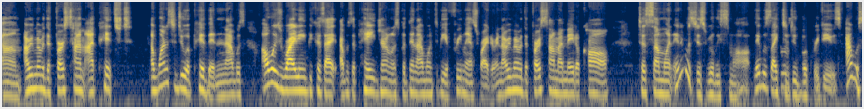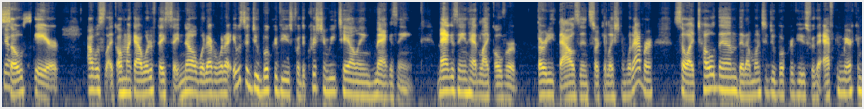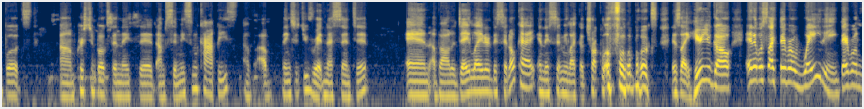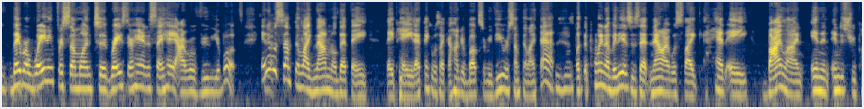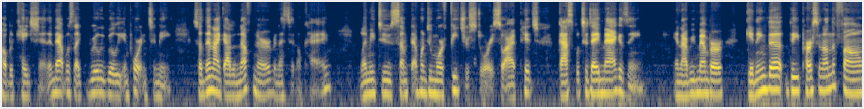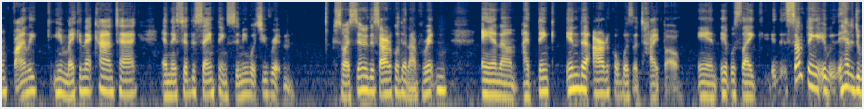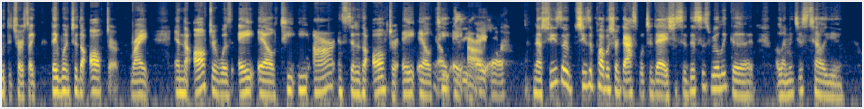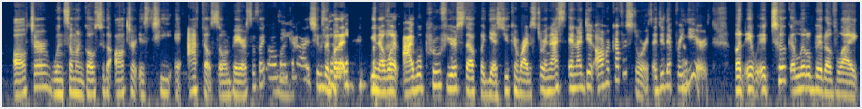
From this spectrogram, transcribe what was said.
um, I remember the first time I pitched, I wanted to do a pivot and I was always writing because I, I was a paid journalist, but then I wanted to be a freelance writer. And I remember the first time I made a call to someone and it was just really small. It was like mm. to do book reviews. I was yeah. so scared. I was like, oh my God, what if they say no, whatever, whatever. It was to do book reviews for the Christian Retailing magazine. Magazine had like over 30,000 circulation whatever. So I told them that I want to do book reviews for the African American books, um, Christian books, and they said, um, send me some copies of, of things that you've written. I sent it. And about a day later, they said, okay. And they sent me like a truckload full of books. It's like, here you go. And it was like they were waiting. They were they were waiting for someone to raise their hand and say, Hey, I review your books. And yeah. it was something like nominal that they they paid. I think it was like a hundred bucks a review or something like that. Mm-hmm. But the point of it is, is that now I was like had a byline in an industry publication, and that was like really, really important to me. So then I got enough nerve, and I said, okay, let me do something. I want to do more feature stories. So I pitched Gospel Today magazine, and I remember getting the the person on the phone, finally, you know, making that contact, and they said the same thing: send me what you've written. So I sent her this article that I've written, and um, I think in the article was a typo, and it was like something. It, had to do with the church. Like they went to the altar, right? And the altar was A L T E R instead of the altar A L T A R. Now she's a she's a publisher gospel today. She said this is really good, but let me just tell you, altar when someone goes to the altar is T. Eh, I felt so embarrassed. I was like, oh my mm. God. She was like, but you know what? I will proof your stuff, but yes, you can write a story. And I and I did all her cover stories. I did that for years. But it, it took a little bit of like,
